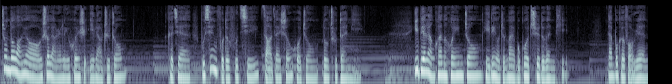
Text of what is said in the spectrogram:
众多网友说，两人离婚是意料之中。可见，不幸福的夫妻早在生活中露出端倪。一别两宽的婚姻中，一定有着迈不过去的问题，但不可否认，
